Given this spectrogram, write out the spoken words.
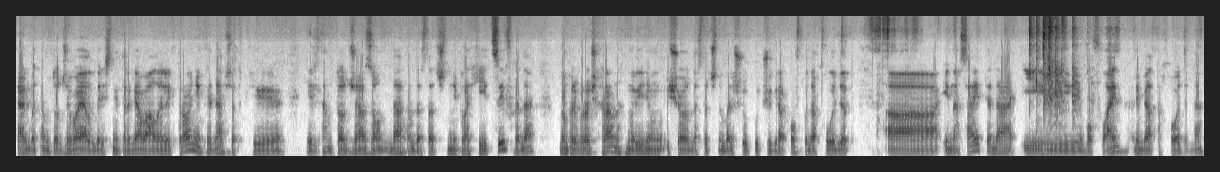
как бы там тот же Wildberries не торговал электроникой, да, все-таки, или там тот же Озон, да, там достаточно неплохие цифры, да, но при прочих равных мы видим еще достаточно большую кучу игроков, куда ходят а, и на сайты, да, и в офлайн ребята ходят, да.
